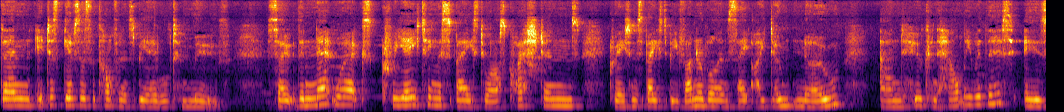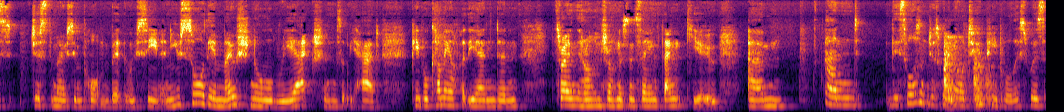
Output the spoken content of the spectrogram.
then it just gives us the confidence to be able to move. So the networks creating the space to ask questions, creating the space to be vulnerable and say, I don't know, and who can help me with this is just the most important bit that we've seen. And you saw the emotional reactions that we had people coming up at the end and throwing their arms around us and saying thank you. Um, and this wasn't just one or two people, this was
